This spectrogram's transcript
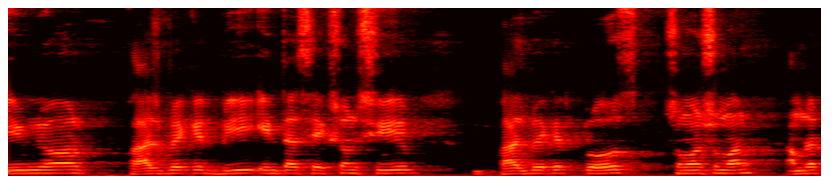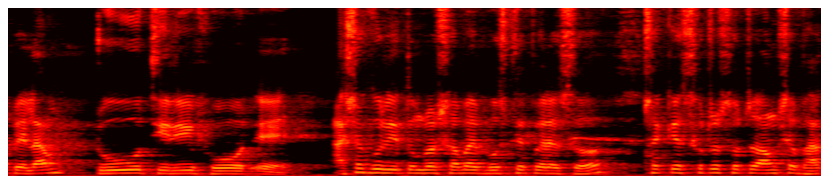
union first bracket B intersection C first bracket close সমান সমান আমরা পেলাম টু থ্রি ফোর এ আশা করি তোমরা সবাই বুঝতে পেরেছ সেকে ছোট ছোট অংশে ভাগ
